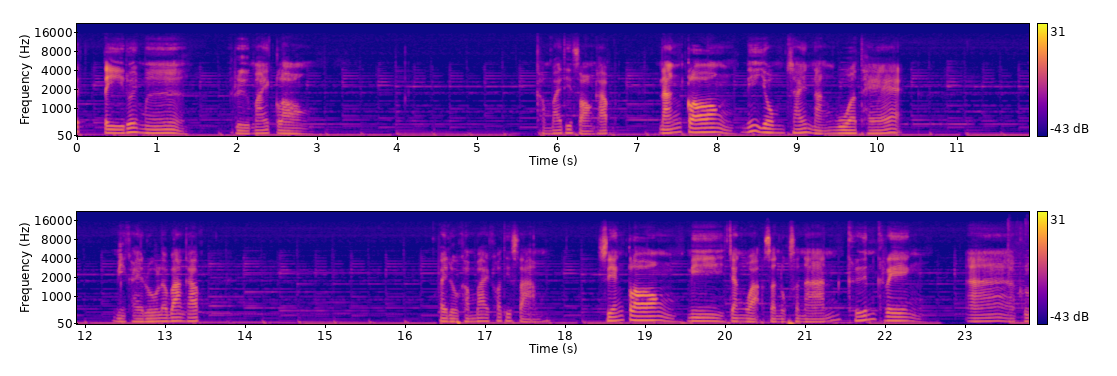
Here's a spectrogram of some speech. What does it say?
ทตีด้วยมือ หรือไม้กลองคำใบ้ที่ 2 ครับ หนังกลองนิยมใช้หนังวัวแท้ มีใครรู้แล้วบ้างครับ ไปดูคำใบ้ข้อที่ 3 เสียงกลองมีจังหวะสนุกสนานคลื้นเครงอ่าครู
